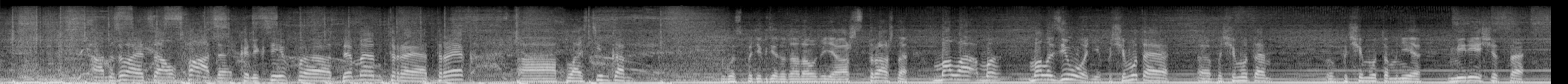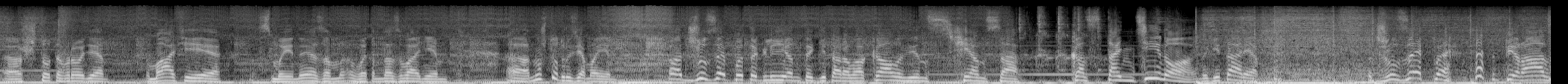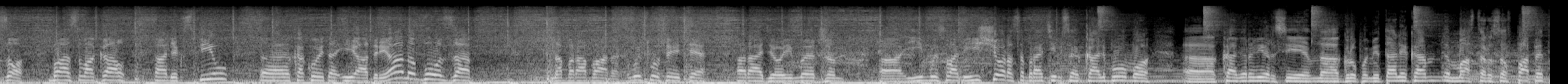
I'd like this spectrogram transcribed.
А, называется Алфад коллектив э, Деmentре трек, а, пластинка. Господи, где тут она у меня? Аж страшно. Мало, м- Малозиони. Почему-то, э, почему-то, почему-то мне мерещится э, что-то вроде мафии с майонезом в этом названии. А, ну что, друзья мои, а, Джузеппе Таглиенте, гитара-вокал, Винченца Константино на гитаре. Джузеппе Пиразо, бас-вокал, Алекс Фил э, какой-то и Адриано Боза на барабанах. Вы слушаете радио Imagine. э, и мы с вами еще раз обратимся к альбому э, кавер-версии на группу Металлика Masters of Puppet,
